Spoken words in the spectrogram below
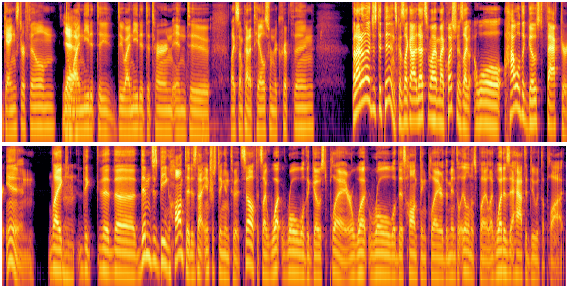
gangster film. Yeah, Do I need it to do I need it to turn into like some kind of Tales from the Crypt thing? But I don't know. It just depends because like I, that's my my question is like, well, how will the ghost factor in? Like Mm. the the the them just being haunted is not interesting into itself. It's like what role will the ghost play, or what role will this haunting play, or the mental illness play? Like what does it have to do with the plot?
